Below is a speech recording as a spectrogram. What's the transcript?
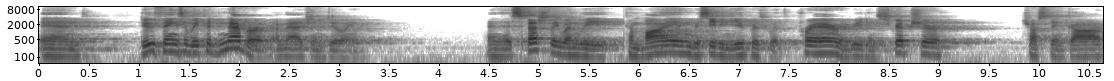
and do things that we could never imagine doing. And especially when we combine receiving the Eucharist with prayer and reading Scripture, trusting God,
